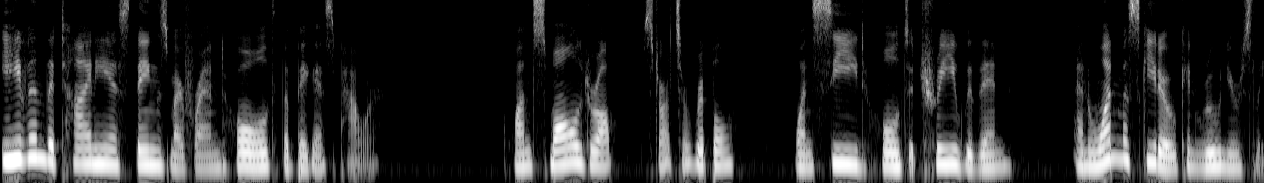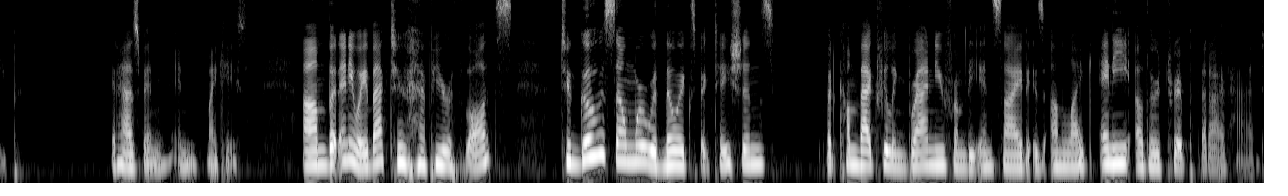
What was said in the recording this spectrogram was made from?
even the tiniest things, my friend, hold the biggest power. One small drop starts a ripple, one seed holds a tree within, and one mosquito can ruin your sleep. It has been in my case. Um, but anyway, back to happier thoughts. To go somewhere with no expectations, but come back feeling brand new from the inside is unlike any other trip that I've had.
